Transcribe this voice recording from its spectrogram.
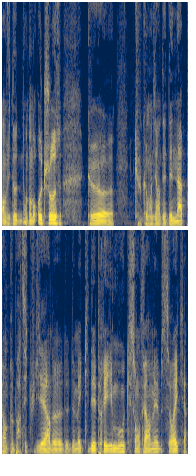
envie d'entendre autre chose que comment dire des, des nappes un peu particulières de, de, de mecs qui dépriment ou qui sont enfermés. C'est vrai qu'il y a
